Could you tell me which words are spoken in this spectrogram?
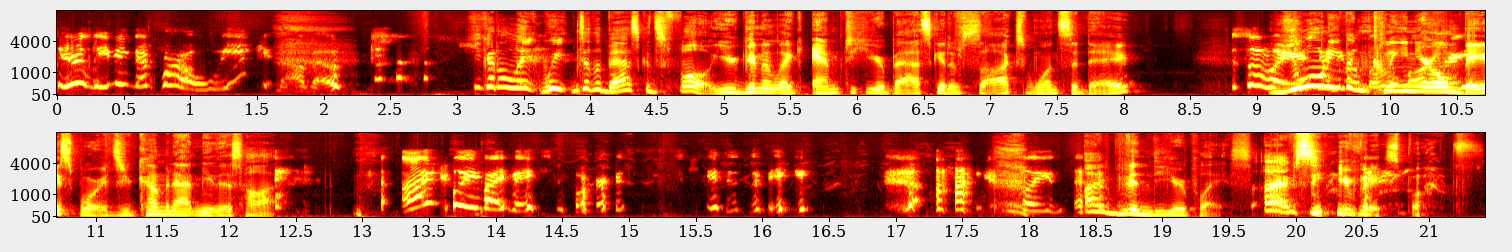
You're leaving them for a week. You gotta like, wait until the basket's full. You're gonna like empty your basket of socks once a day. So what, you won't even clean your own baseboards. You're coming at me this hot. I clean my baseboards. Excuse me. I clean them. I've been to your place. I've seen your baseboards.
